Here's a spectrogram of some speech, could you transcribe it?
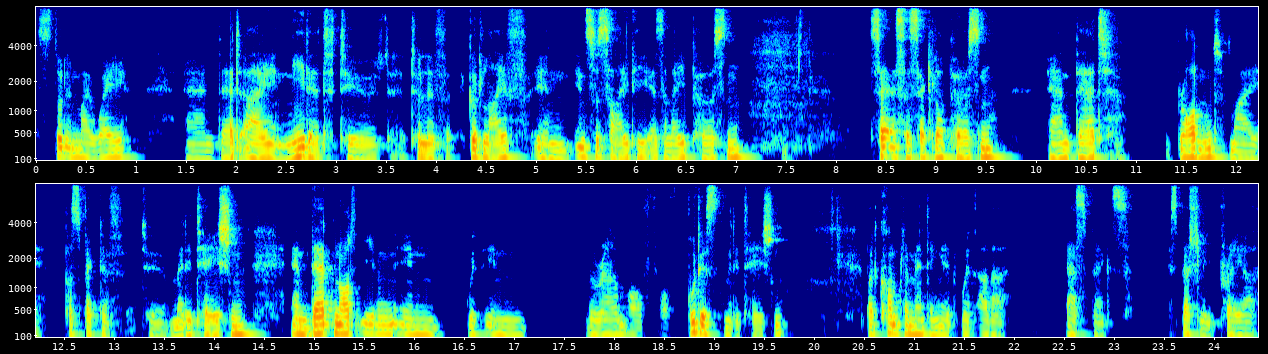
stood in my way and that I needed to to live a good life in in society as a lay person, as a secular person, and that broadened my perspective to meditation and that not even in within the realm of, of buddhist meditation but complementing it with other aspects especially prayer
